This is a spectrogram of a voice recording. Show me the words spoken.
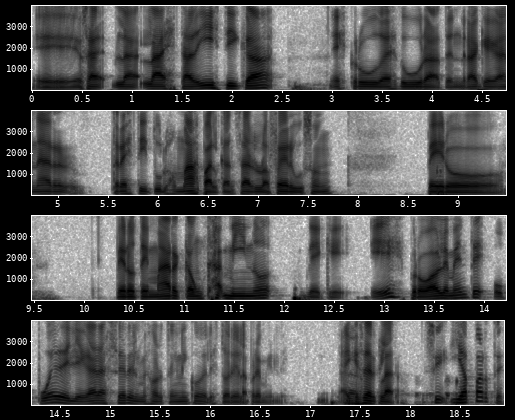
Eh, o sea, la, la estadística es cruda, es dura, tendrá que ganar tres títulos más para alcanzarlo a Ferguson, pero, pero te marca un camino de que es probablemente o puede llegar a ser el mejor técnico de la historia de la Premier League. Hay que ser claro. Sí, y aparte,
